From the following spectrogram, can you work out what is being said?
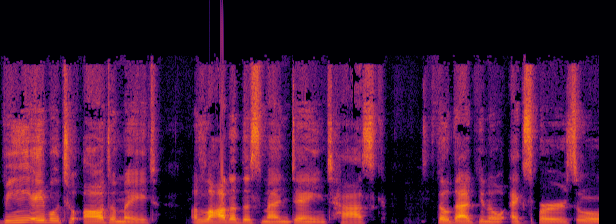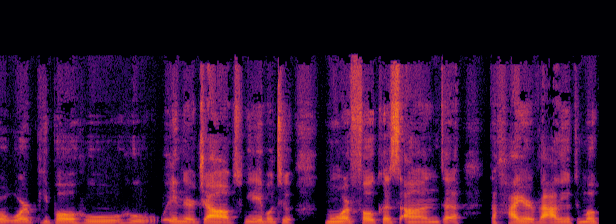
Being able to automate a lot of this mundane task so that you know experts or, or people who who in their jobs being able to more focus on the the higher value to more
